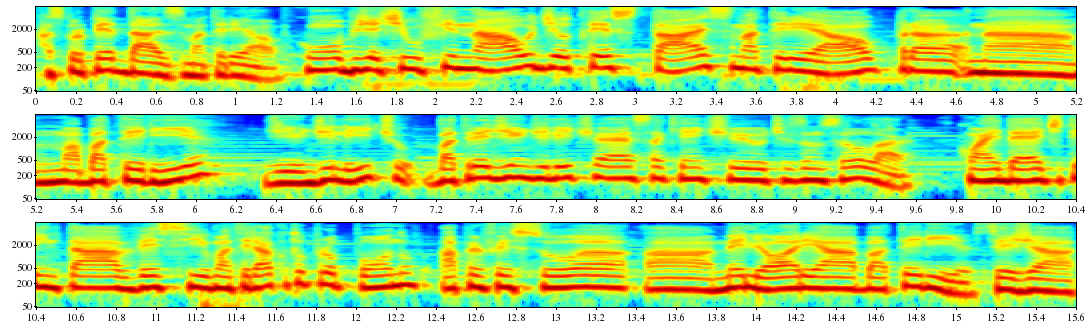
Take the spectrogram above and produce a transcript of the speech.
as propriedades do material, com o objetivo final de eu testar esse material para na numa bateria de íon de lítio. Bateria de íon de lítio é essa que a gente utiliza no celular. Com a ideia de tentar ver se o material que eu tô propondo aperfeiçoa, a, melhore a bateria. Seja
